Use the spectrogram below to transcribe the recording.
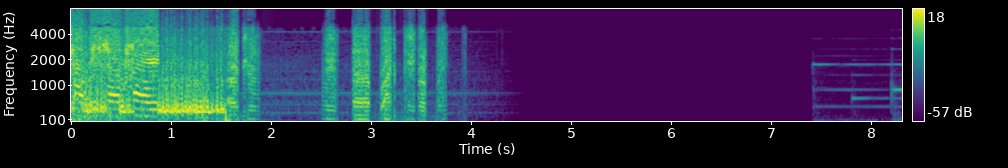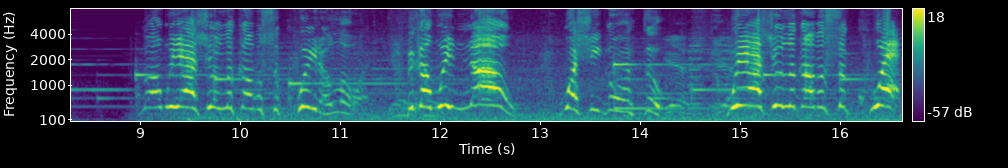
Copy, shots fired. Lord, we ask you to look over Sequita, Lord, because we know what she going through. We ask you to look over Sequet,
